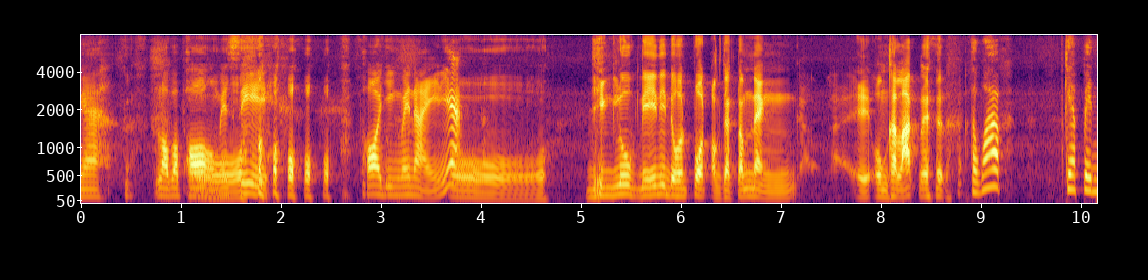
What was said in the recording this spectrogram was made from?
ไงรปภของเมสซี่ พ่อยิงไปไหนเนี่ยโอ้ ยิงลูกนี้นี่โดนปลดออกจากตำแหน่งเอ่อองคลักษ์เลย แต่ว่าแกเป็น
